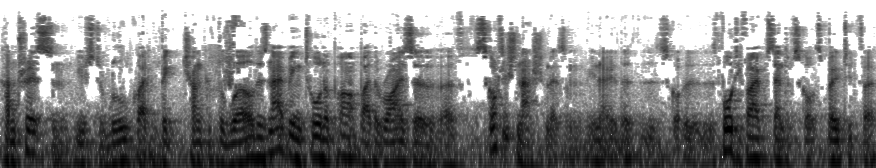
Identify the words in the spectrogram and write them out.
countries and used to rule quite a big chunk of the world, is now being torn apart by the rise of, of Scottish nationalism. You know, the, the Scot- 45% of Scots voted for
